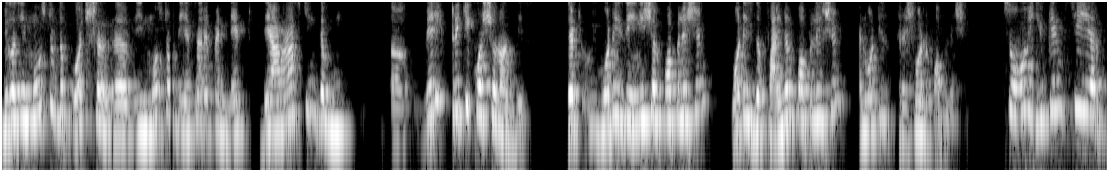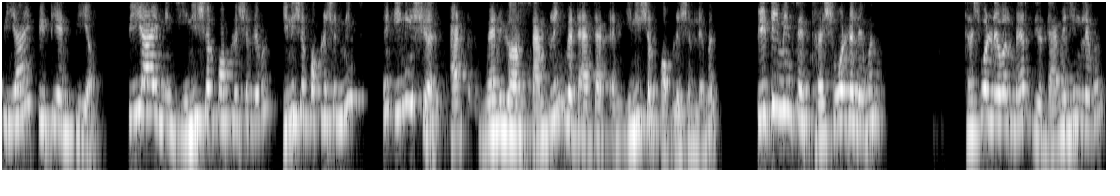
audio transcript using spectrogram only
because in most of the question, uh, in most of the SRF and NET, they are asking the uh, very tricky question on this. That what is the initial population, what is the final population, and what is the threshold population. So you can see here PI, PT, and PF. PI means initial population level. Initial population means initial at when you are sampling with at that an initial population level. PT means a threshold level. Threshold level means your damaging level.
